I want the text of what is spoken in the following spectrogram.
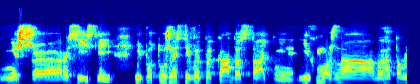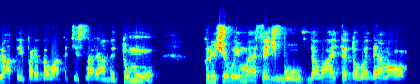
ніж е, російський, і потужності ВПК достатні. Їх можна виготовляти і передавати ті снаряди. Тому ключовий меседж був: давайте доведемо е,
